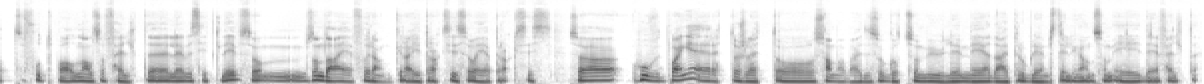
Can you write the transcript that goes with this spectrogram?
at fotballen, altså feltet, lever sitt liv, som, som da er forankra i praksis og er praksis. Så hovedpoenget er rett og slett å samarbeide så godt som mulig med de problemstillingene som er i det feltet.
